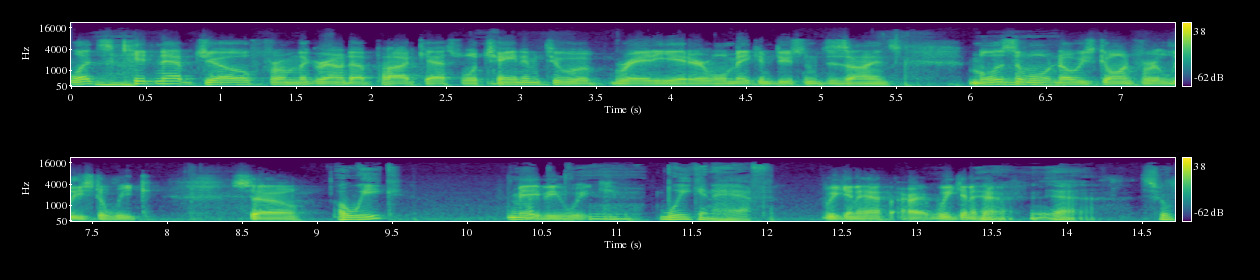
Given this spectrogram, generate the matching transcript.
let's kidnap Joe from the Ground Up podcast. We'll chain him to a radiator. We'll make him do some designs. Melissa Hmm. won't know he's gone for at least a week. So A week? maybe a week, Week and a half. week and a half. All right, week and a half. Yeah. So,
